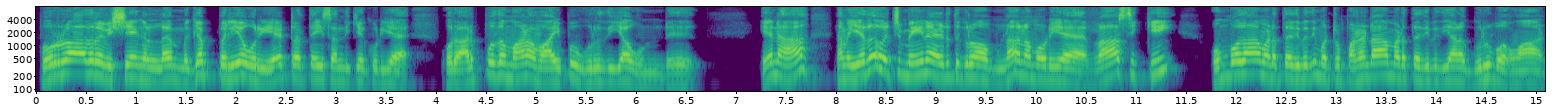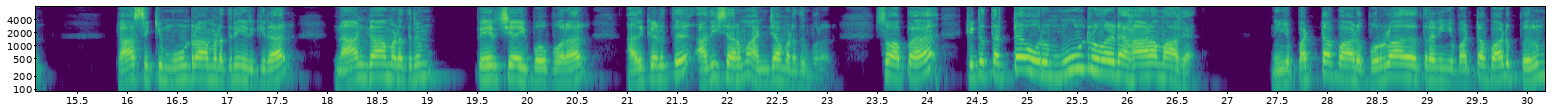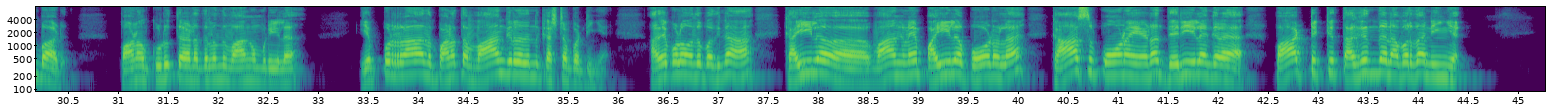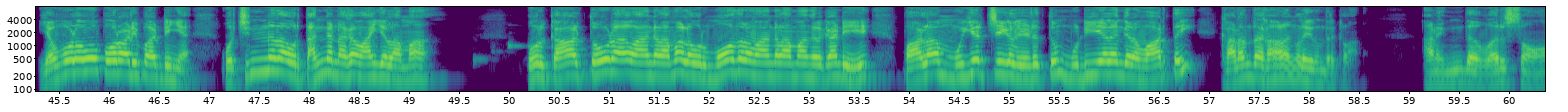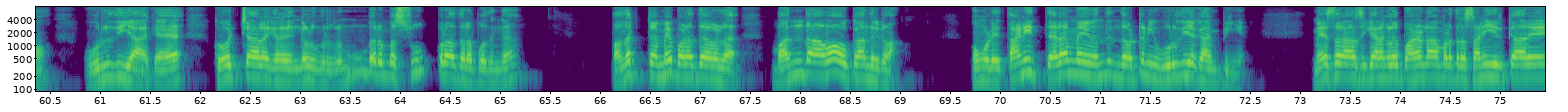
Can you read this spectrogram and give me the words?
பொருளாதார விஷயங்களில் மிகப்பெரிய ஒரு ஏற்றத்தை சந்திக்கக்கூடிய ஒரு அற்புதமான வாய்ப்பு உறுதியாக உண்டு. ஏன்னா நம்ம எதை வச்சு மெயினாக எடுத்துக்கிறோம் அப்படின்னா நம்மளுடைய ராசிக்கு ஒன்பதாம் இடத்ததிபதி மற்றும் பன்னெண்டாம் இடத்ததிபதியான குரு பகவான். ராசிக்கு மூன்றாம் இடத்துலையும் இருக்கிறார். நான்காம் இடத்திலும் பயிற்சியாகி போக போகிறார் அதுக்கடுத்து அதிசாரமாக அஞ்சாம் இடத்துக்கு போகிறார் ஸோ அப்போ கிட்டத்தட்ட ஒரு மூன்று வருட காலமாக நீங்கள் பட்டப்பாடு பொருளாதாரத்தில் நீங்கள் பட்டப்பாடு பெரும்பாடு. பணம் கொடுத்த இடத்துலேருந்து வாங்க முடியல. எப்படா அந்த பணத்தை வாங்குறதுன்னு கஷ்டப்பட்டீங்க. அதே போல் வந்து பார்த்திங்கன்னா கையில் வாங்கினேன் பையில் போடலை காசு போன இடம் தெரியலங்கிற பாட்டுக்கு தகுந்த நபர் தான் நீங்கள் எவ்வளவோ போராடி பாட்டீங்க ஒரு சின்னதாக ஒரு தங்க நகை வாங்கிடலாமா? ஒரு கால் வாங்கலாமா? இல்லை ஒரு மோதிரம் வாங்கலாமாங்கிறக்காண்டி பல முயற்சிகள் எடுத்தும் முடியலைங்கிற வார்த்தை கடந்த காலங்களில் இருந்திருக்கலாம். ஆனால் இந்த வருஷம் உறுதியாக கோச்சார கிரகங்கள் உங்களுக்கு ரொம்ப ரொம்ப சூப்பராக தரப்போகுதுங்க. பதட்டமே பட தேவையில்ல. பந்தாவாக உட்காந்துருக்கலாம் உங்களுடைய தனி திறமை வந்து இந்த வட்டம் நீங்கள் உறுதியாக காமிப்பீங்க. மேசராசிக்காரங்களுக்கு பன்னெண்டாம் இடத்துல சனி இருக்காரே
